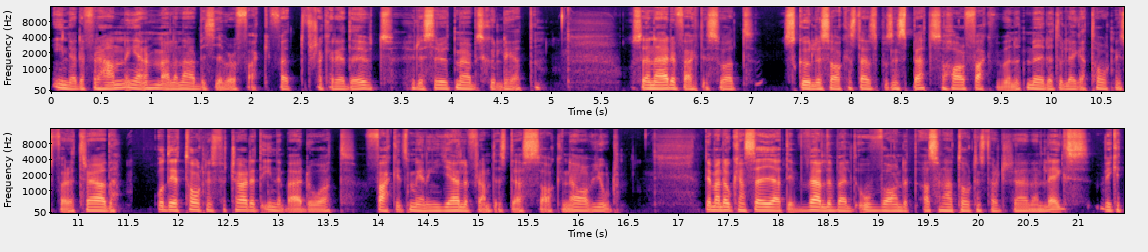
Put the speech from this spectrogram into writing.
inleder förhandlingar mellan arbetsgivare och fack för att försöka reda ut hur det ser ut med arbetsskyldigheten. Och sen är det faktiskt så att skulle saken ställas på sin spets så har fackförbundet möjlighet att lägga tolkningsföreträde. Och det tolkningsföreträdet innebär då att fackets mening gäller fram tills dess saken är avgjord. Det man då kan säga är att det är väldigt, väldigt ovanligt att sådana här tolkningsföreträden läggs, vilket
